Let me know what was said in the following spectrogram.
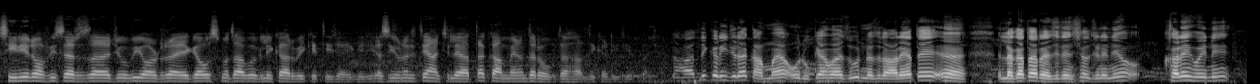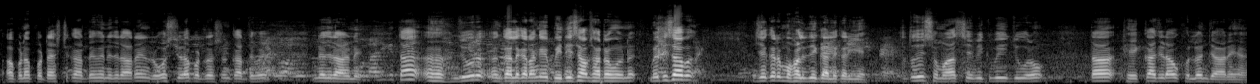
ਸੀਨੀਅਰ ਆਫੀਸਰਸ ਦਾ ਜੋ ਵੀ ਆਰਡਰ ਆਏਗਾ ਉਸ ਮੁਤਾਬਕ ਅਗਲੀ ਕਾਰਵਾਈ ਕੀਤੀ ਜਾਏਗੀ ਜੀ। ਅਸੀਂ ਉਹਨਾਂ ਦੇ ਧਿਆਨ ਚ ਲਿਆਤਾ ਕੰਮ ਇਹਨਾਂ ਦਾ ਰੋਕਦਾ ਹਾਲ ਦੀ ਘੜੀ ਜੀ ਆਪਾਂ। ਜੀ ਤਾਂ ਹਾਲ ਦੀ ਕਰੀ ਜਿਹੜਾ ਕੰਮ ਹੈ ਉਹ ਰੁਕਿਆ ਹੋਇਆ ਜ਼ਰੂਰ ਨਜ਼ਰ ਆ ਰਿਹਾ ਤੇ ਅ, ਲਗਾਤਾਰ ਰੈਜ਼ੀਡੈਂਸ਼ੀਅਲ ਜਿਹੜੇ ਨੇ ਉਹ ਖੜੇ ਹੋਏ ਨੇ ਆਪਣਾ ਪ੍ਰੋਟੈਸਟ ਕਰਦੇ ਹੋਏ ਨਜ਼ਰ ਆ ਰਹੇ ਨੇ ਰੋਸ ਜਿਹੜਾ ਪ੍ਰਦਰਸ਼ਨ ਕਰਦੇ ਹੋਏ ਨਜ਼ਰ ਆ ਰਹੇ ਨੇ। ਤਾਂ ਅ, ਜ਼ਰੂਰ ਗੱਲ ਕਰਾਂਗੇ। ਬੀਦੀ ਸਾਹਿਬ ਸਾਡਾ ਹੁਣ ਬੀਦੀ ਸਾਹਿਬ ਜੇਕਰ ਮੋਹਾਲੀ ਦੀ ਗੱਲ ਕਰੀਏ, ਤਾਂ ਤੁਸੀਂ ਸਮਾਜ ਸੇਵਕ ਵੀ ਜ਼ਰੂਰ ਹੋ ਤਾਂ ਠੇਕਾ ਜਿਹੜਾ ਉਹ ਖੁੱਲਣ ਜਾ ਰਿਹਾ।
